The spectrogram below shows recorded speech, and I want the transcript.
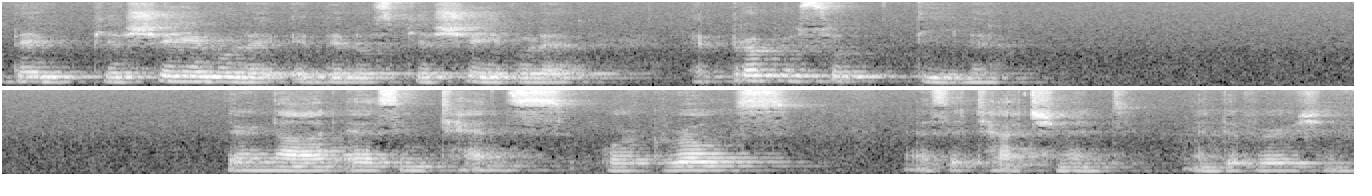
del piacevole e dello spiacevole è proprio sottile. They're not as intense or gross as attachment and aversion.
